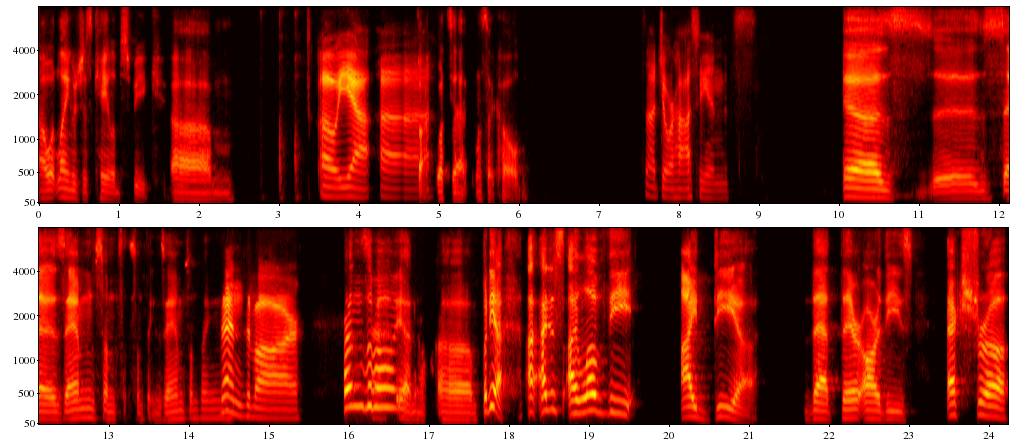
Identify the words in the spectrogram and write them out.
uh, what language does Caleb speak? Um Oh yeah, uh, fuck, what's that? What's that called? it's not Xhorhasian. It's uh, Z- Z- Zam some something Zam something Zanzibar. Zanzibar. Yeah, no. Um, but yeah, I, I just I love the idea that there are these extra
